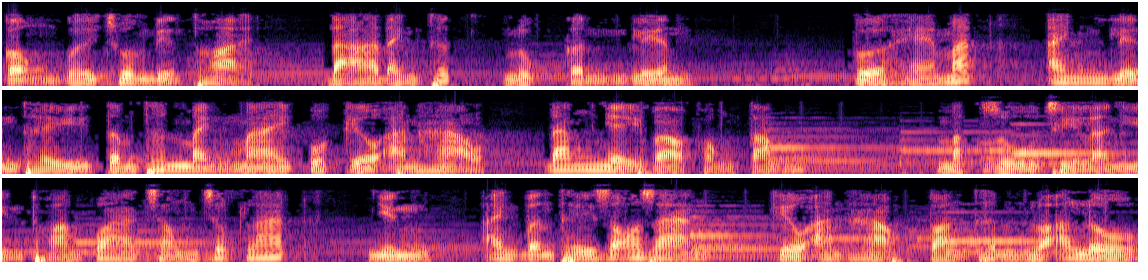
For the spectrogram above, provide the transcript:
cộng với chuông điện thoại đã đánh thức Lục Cẩn Liên. Vừa hé mắt, anh liền thấy tấm thân mảnh mai của Kiều An Hảo đang nhảy vào phòng tắm. Mặc dù chỉ là nhìn thoáng qua trong chốc lát, nhưng anh vẫn thấy rõ ràng Kiều An Hảo toàn thân lõa lồ,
